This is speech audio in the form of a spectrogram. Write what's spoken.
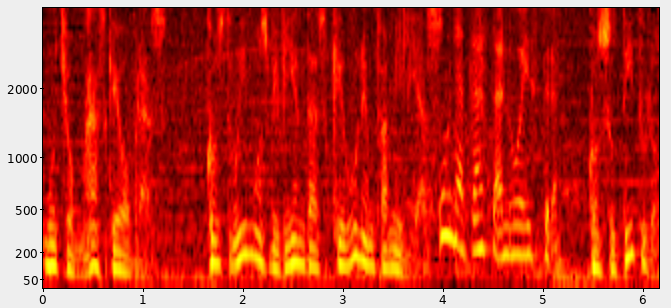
mucho más que obras. Construimos viviendas que unen familias. Una casa nuestra. Con su título,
